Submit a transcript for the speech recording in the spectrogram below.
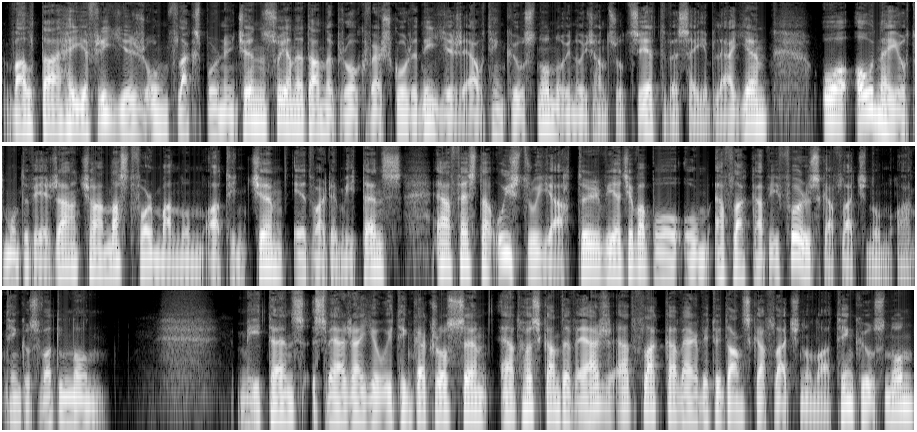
Valda heie frier om flaksborningen, så gjerne Dannebråk var skåret nyer av tinkhusnån og i nøyjantrutsett ved seie bleie, og åneiot motivera tja nastformannen av tinkje, Edvard Mitens, er festa uistruja vi er djeva på om er flakka vi føreska flakkjennom av tinkhusvattelnån. Mitens sværa jo i tinkakrosse at høskande vær at flakka vær vi til danska flakkjennom av tinkhusnån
